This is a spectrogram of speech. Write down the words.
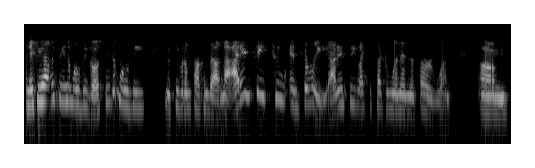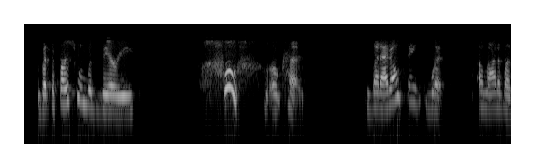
And if you haven't seen the movie, go see the movie. You'll see what I'm talking about. Now, I didn't see two and three. I didn't see like the second one and the third one. Um, but the first one was very, whew, okay. But I don't think what a lot of us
